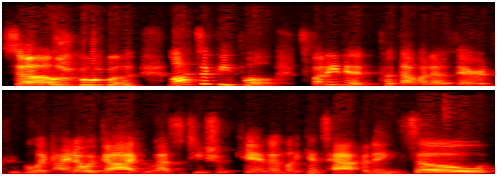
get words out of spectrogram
So lots of people it's funny to put that one out there and people like i know a guy who has a t-shirt can and like it's happening. So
